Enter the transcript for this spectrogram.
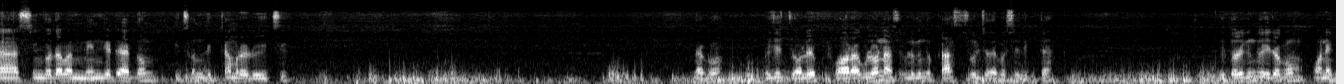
আহ, সিংহদা বা মেন গেটের একদম পিছন দিকটা আমরা রয়েছি। দেখো ওই যে জলের ফোয়ারাগুলো না সেগুলো কিন্তু কাজ চলছে দেখো সেদিকটা। ভিতরে কিন্তু এরকম অনেক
